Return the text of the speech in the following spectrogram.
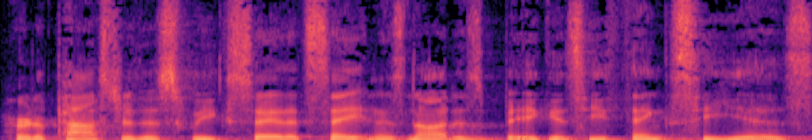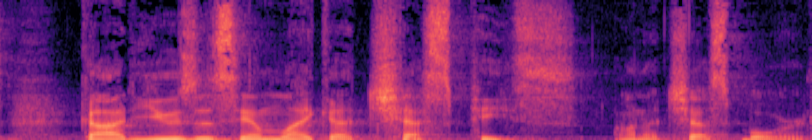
Heard a pastor this week say that Satan is not as big as he thinks he is. God uses him like a chess piece on a chessboard.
